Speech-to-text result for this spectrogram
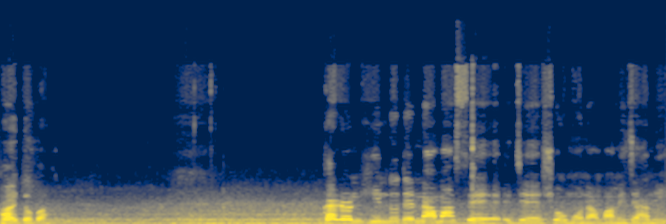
হয়তো বা কারণ হিন্দুদের নাম আছে যে সৌম্য নাম, আমি জানি।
